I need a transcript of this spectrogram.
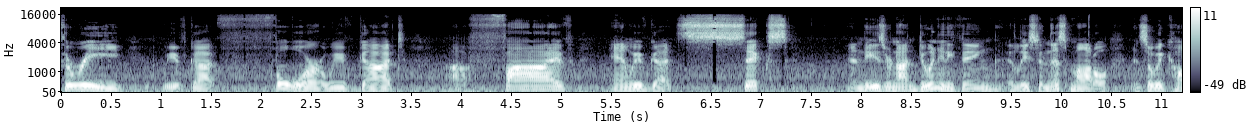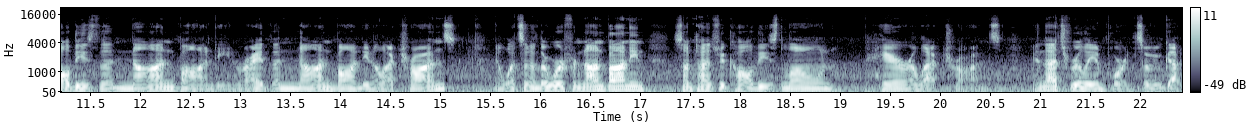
three. We've got four. We've got uh, five. And we've got six. And these are not doing anything, at least in this model. And so we call these the non-bonding, right? The non-bonding electrons. And what's another word for non-bonding? Sometimes we call these lone pair electrons. And that's really important. So we've got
